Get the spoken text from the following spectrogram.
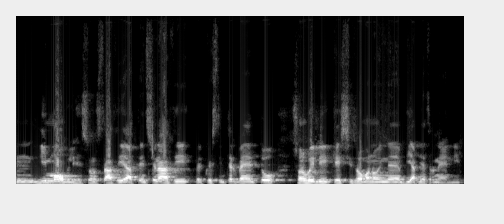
Gli immobili che sono stati attenzionati per questo intervento sono quelli che si trovano in via Pietro Nenni.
